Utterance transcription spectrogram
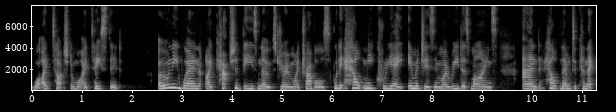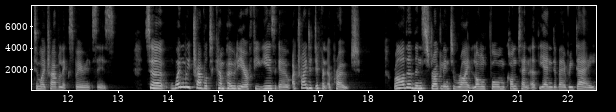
what I'd touched, and what I'd tasted. Only when I captured these notes during my travels would it help me create images in my readers' minds and help them to connect to my travel experiences. So, when we traveled to Cambodia a few years ago, I tried a different approach. Rather than struggling to write long form content at the end of every day,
